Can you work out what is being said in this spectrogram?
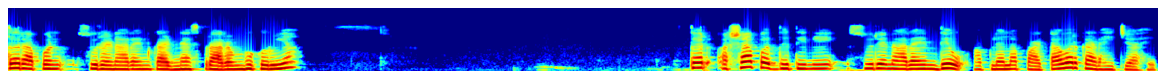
तर आपण सूर्यनारायण काढण्यास प्रारंभ करूया. तर अशा पद्धतीने सूर्यनारायण देव आपल्याला पाटावर काढायचे आहेत.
